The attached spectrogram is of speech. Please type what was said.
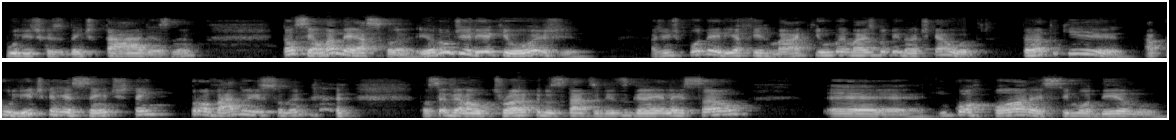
políticas identitárias, né? Então, assim, é uma mescla. Eu não diria que hoje a gente poderia afirmar que uma é mais dominante que a outra. Tanto que a política recente tem provado isso, né? Então você vê lá o Trump nos Estados Unidos ganha a eleição, é, incorpora esse modelo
